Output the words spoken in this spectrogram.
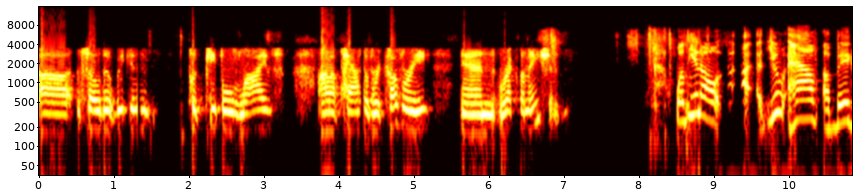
uh, so that we can put people's lives on a path of recovery and reclamation. Well, you know, you have a big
